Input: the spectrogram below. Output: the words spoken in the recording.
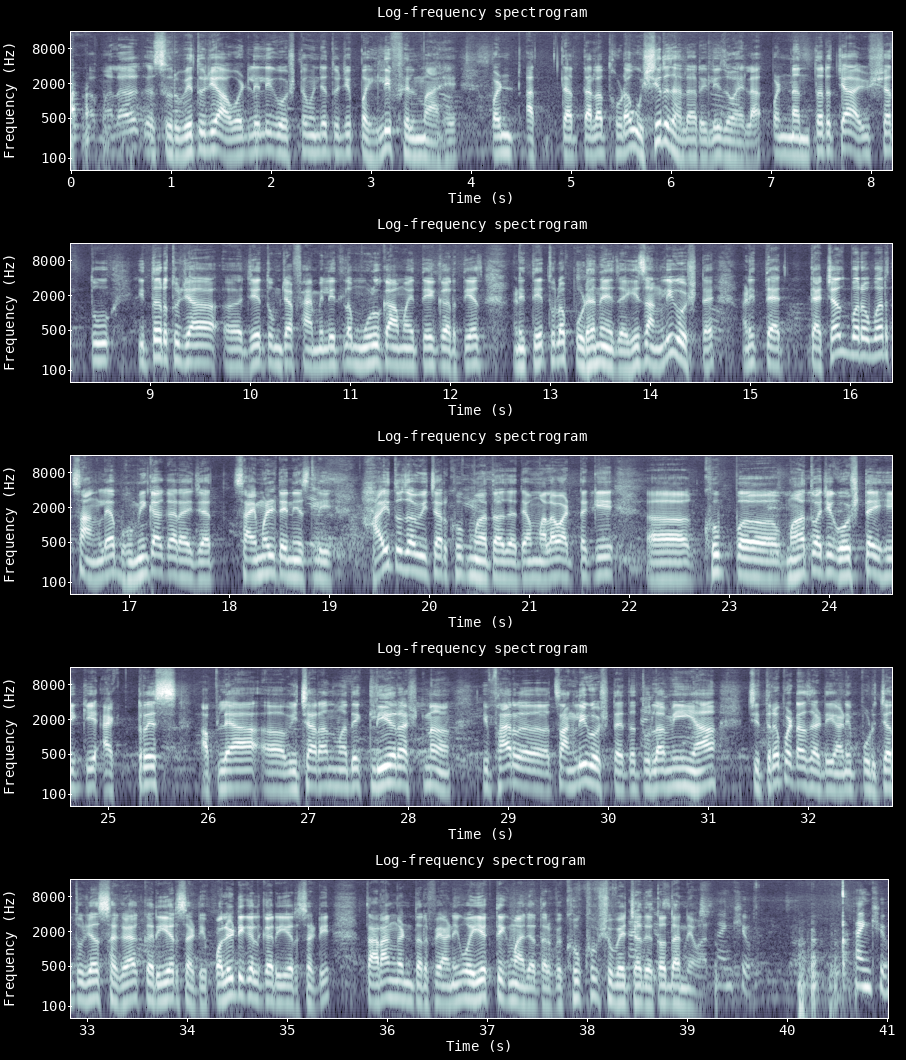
मला सुरभी तुझी आवडलेली गोष्ट म्हणजे तुझी पहिली फिल्म आहे. पण त्या त्याला थोडा उशीर झाला रिलीज व्हायला. पण नंतरच्या आयुष्यात तू इतर तुझ्या जे तुमच्या फॅमिलीतलं मूळ काम आहे ते करतेस आणि ते तुला पुढं न्यायचं आहे ही चांगली गोष्ट आहे. आणि त्या त्याच्याचबरोबर चांगल्या भूमिका करायच्यात सायमल्टेनियसली हाही तुझा विचार खूप महत्त्वाचा आहे. त्यामुळे मला वाटतं की खूप महत्त्वाची गोष्ट आहे ही की ॲक्ट ॲक्ट्रेस आपल्या विचारांमध्ये क्लिअर असणं ही फार चांगली गोष्ट आहे. तर तुला मी ह्या चित्रपटासाठी आणि पुढच्या तुझ्या सगळ्या करिअरसाठी पॉलिटिकल करिअरसाठी तारांगणतर्फे आणि वैयक्तिक माझ्यातर्फे खूप खूप शुभेच्छा देतो. धन्यवाद. Thank you thank you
